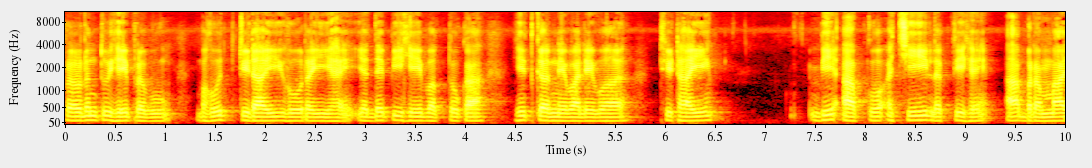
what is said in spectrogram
परंतु हे प्रभु, बहुत चिड़ाई हो रही है। यद्यपि हे भक्तों का हित करने वाले वह ठिठाई भी आपको अच्छी ही लगती है। आप ब्रह्मा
